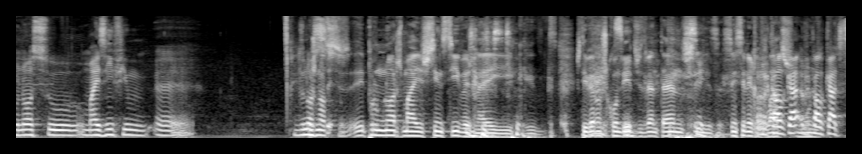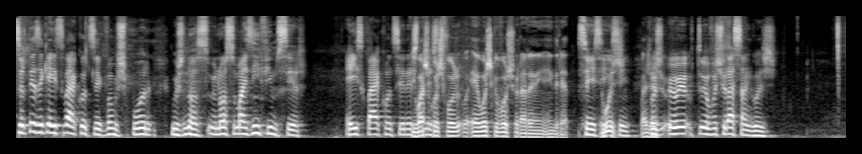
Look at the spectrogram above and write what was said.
o nosso mais ínfimo. Do Os nosso. nossos pormenores mais sensíveis, né? E que estiveram escondidos durante anos sem, sem serem revelados. recalca, recalcados. De certeza que é isso que vai acontecer, que vamos expor os nosso, o nosso mais ínfimo ser. É isso que vai acontecer neste Eu acho que hoje vou- é hoje que eu vou chorar em, em direto. Sim, sim, hoje? sim. Hoje, eu, eu, eu vou chorar sangue hoje.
